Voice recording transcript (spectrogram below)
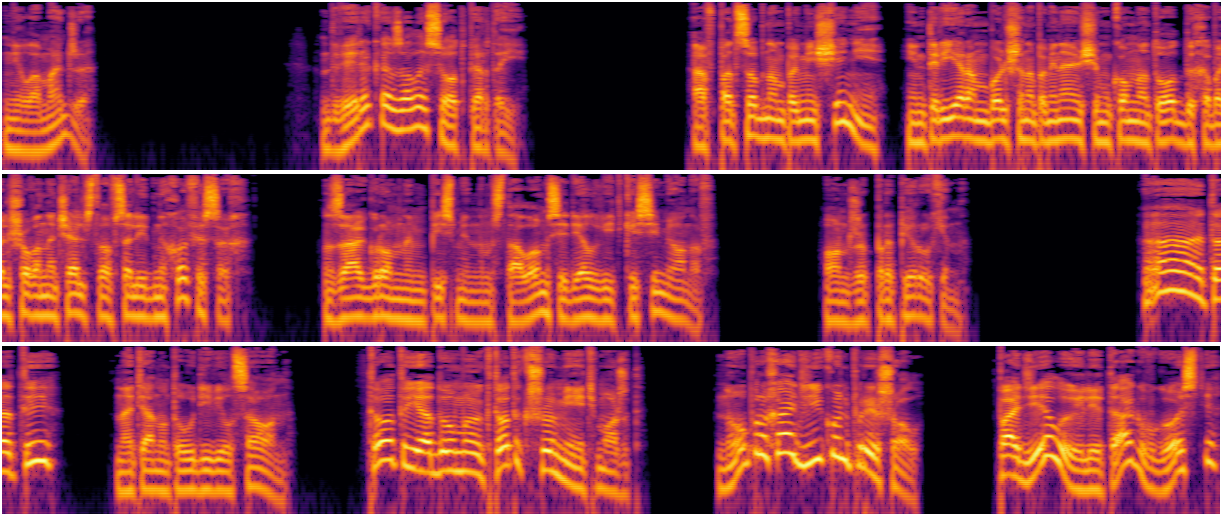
Не ломать же. Дверь оказалась отпертой. А в подсобном помещении, интерьером больше напоминающим комнату отдыха большого начальства в солидных офисах, за огромным письменным столом сидел Витька Семенов. Он же Пропирухин. «А, это ты?» — натянуто удивился он. «То-то, я думаю, кто так шуметь может. Ну, проходи, коль пришел. По делу или так, в гости?»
